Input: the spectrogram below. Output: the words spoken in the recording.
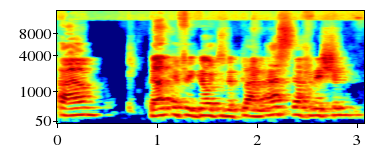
Um, then if we go to the Plan S definition,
